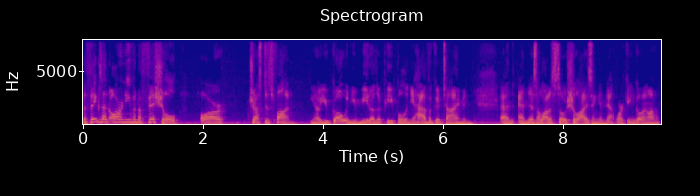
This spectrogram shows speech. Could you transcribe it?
the things that aren't even official are just as fun. You know you go and you meet other people and you have a good time and and and there's a lot of socializing and networking going on.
